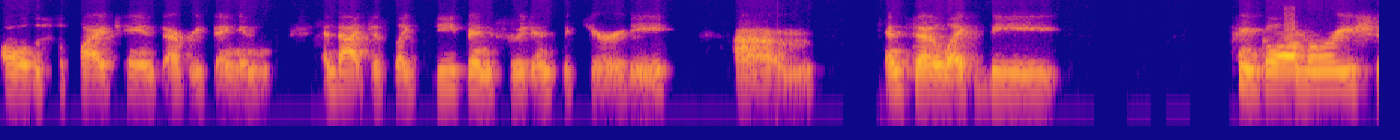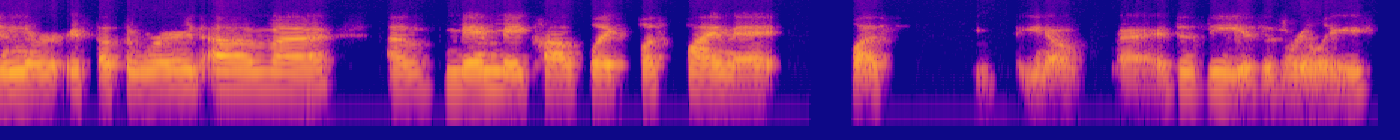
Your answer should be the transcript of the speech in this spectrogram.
all the supply chains everything and and that just like deepened food insecurity um and so like the conglomeration or if that's a word of uh of man-made conflict plus climate plus you know uh, disease is really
